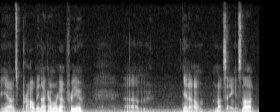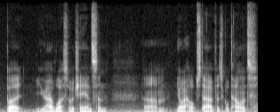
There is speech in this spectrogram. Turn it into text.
you know, it's probably not going to work out for you. Um, you know, I'm not saying it's not, but you have less of a chance, and um, you know, it helps to have physical talents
